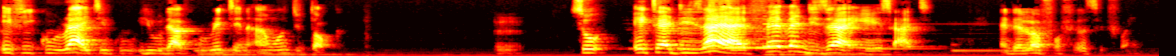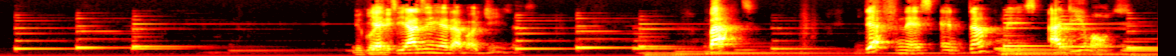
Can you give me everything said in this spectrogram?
If he could write, he, could, he would have written, "I want to talk." So it's a desire, a fervent desire in his heart, and the Lord fulfills it for him. Because Yet he hasn't heard about Jesus. But deafness and dumbness are demons.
